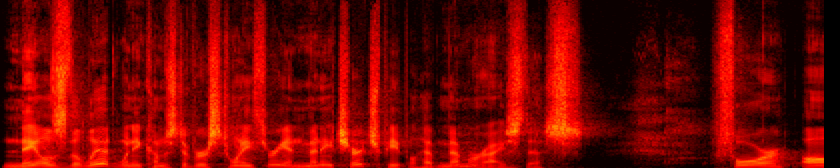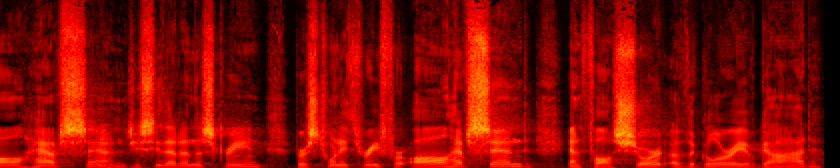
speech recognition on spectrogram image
nails the lid when he comes to verse 23. And many church people have memorized this. For all have sinned. Do you see that on the screen? Verse 23 For all have sinned and fall short of the glory of God.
